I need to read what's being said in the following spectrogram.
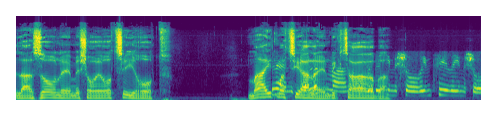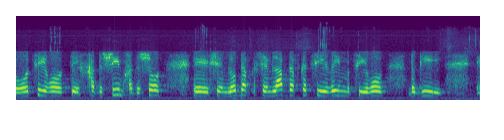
לעזור למשוררות צעירות. מה היית מציעה להן בקצרה רבה? משוררים צעירים, משוררות צעירות, חדשים, חדשות, שהם, לא, שהם לאו דווקא צעירים או צעירות. בגיל. Uh,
